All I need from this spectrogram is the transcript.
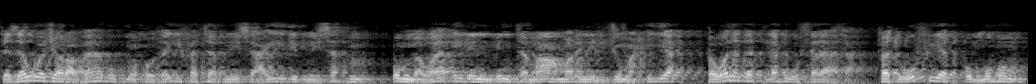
تزوج رباب بن حذيفة بن سعيد بن سهم أم وائل بنت معمر الجمحية فولدت له ثلاثة فتوفيت أمهم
